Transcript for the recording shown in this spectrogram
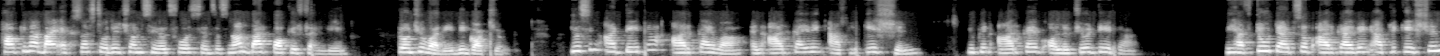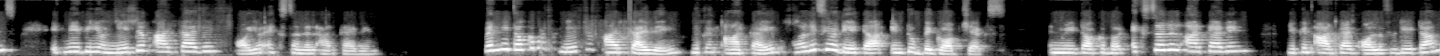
how can I buy extra storage from Salesforce since it's not that pocket friendly? Don't you worry, we got you. Using our data archiver and archiving application, you can archive all of your data. We have two types of archiving applications. It may be your native archiving or your external archiving. When we talk about native archiving, you can archive all of your data into big objects. And when we talk about external archiving, you can archive all of the data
